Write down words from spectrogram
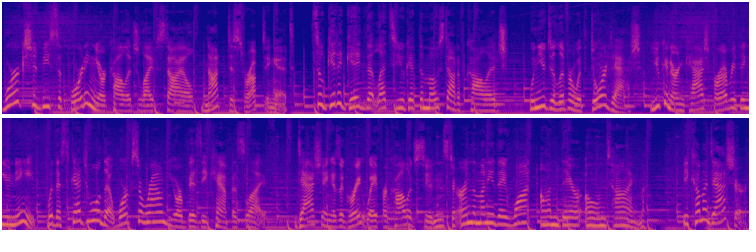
Work should be supporting your college lifestyle, not disrupting it. So get a gig that lets you get the most out of college. When you deliver with DoorDash, you can earn cash for everything you need with a schedule that works around your busy campus life. Dashing is a great way for college students to earn the money they want on their own time. Become a Dasher.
